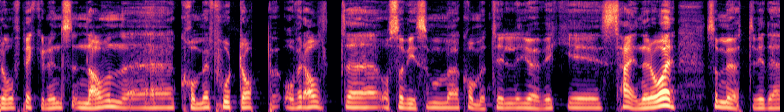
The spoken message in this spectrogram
Rolf Bekkelunds navn eh, kommer fort opp overalt. Eh, også vi som er kommet til Gjøvik i seinere år, så møter vi det,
